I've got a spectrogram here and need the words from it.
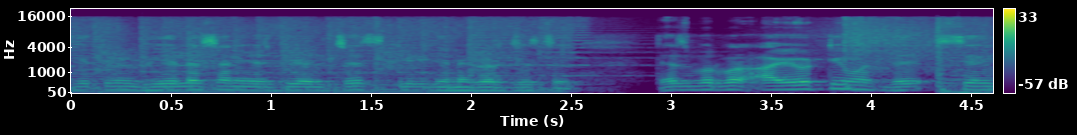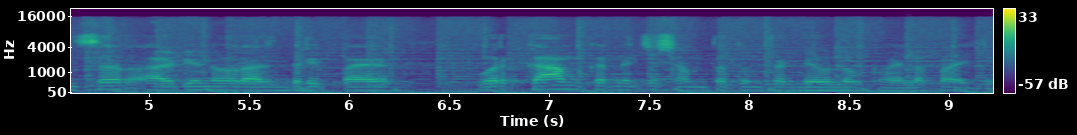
हे तुम्ही व्ही एल एस आणि एच डी एलचे स्किल घेणं गरजेचं आहे. त्याचबरोबर आय ओ टीमध्ये सेन्सर आर्डिनो रासबेरी पाय वर काम करण्याची क्षमता तुमच्यात डेव्हलप व्हायला पाहिजे.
